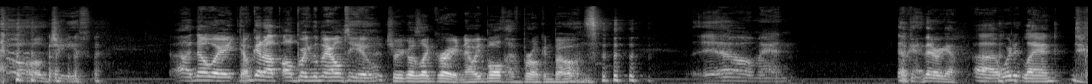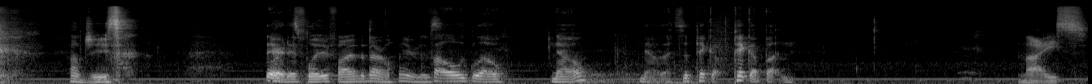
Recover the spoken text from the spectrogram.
Oh, jeez. Uh, no, wait, don't get up. I'll bring the barrel to you. Trico's like, great, now we both have broken bones. Oh, man. Okay, there we go. Uh, where'd it land? oh, jeez. there it Let's is. play Find the Barrel. There it is. Follow the glow. No, no, that's the pickup pickup button. Nice.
